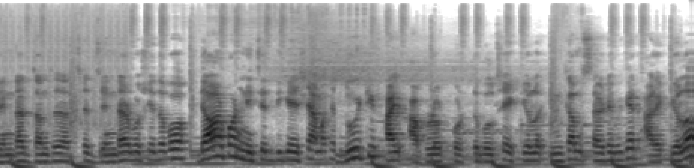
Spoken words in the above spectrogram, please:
জেন্ডার জানতে চাচ্ছে জেন্ডার বসিয়ে দেবো। দেওয়ার পর নিচের দিকে এসে আমাকে দুইটি ফাইল আপলোড করতে বলছে, একটি হলো ইনকাম সার্টিফিকেট আর একটি হলো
